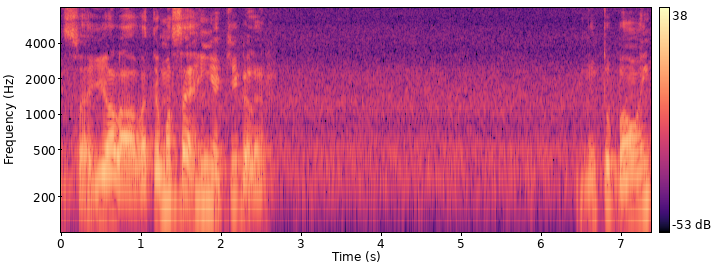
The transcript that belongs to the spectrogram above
Isso aí, olha lá. Vai ter uma serrinha aqui, galera. Muito bom, hein?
